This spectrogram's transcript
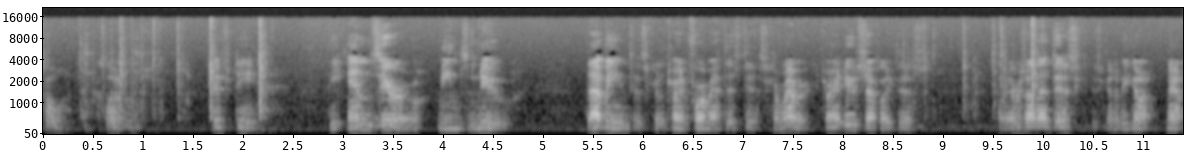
colon close 15. The N0 means new. That means it's going to try and format this disk. Remember, try and do stuff like this. Whatever's on that disk is going to be gone. Now,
